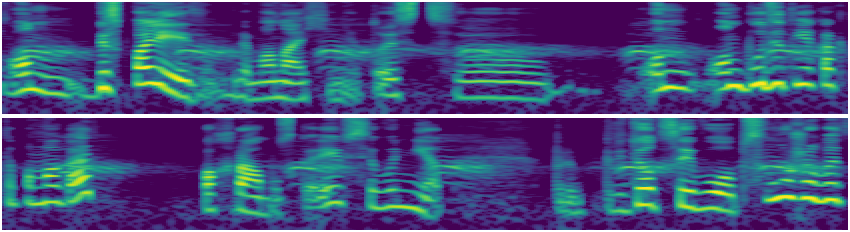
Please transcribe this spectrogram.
Он бесполезен для монахини. То есть э, он, он будет ей как-то помогать, по храму? Скорее всего, нет. Придется его обслуживать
